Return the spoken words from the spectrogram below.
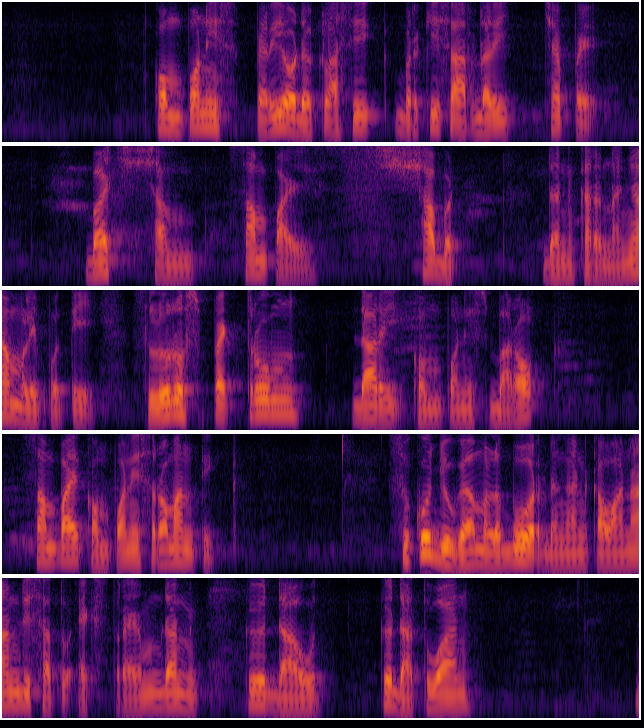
komponis periode klasik berkisar dari CP, Bach sampai Schabert dan karenanya meliputi seluruh spektrum dari komponis barok sampai komponis romantik. Suku juga melebur dengan kawanan di satu ekstrem dan kedaut kedatuan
